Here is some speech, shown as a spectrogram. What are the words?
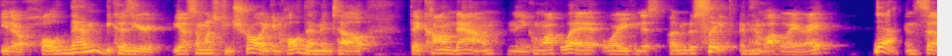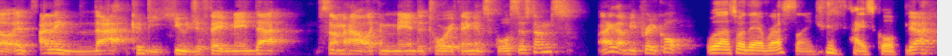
either hold them because you're you have so much control, you can hold them until they calm down and then you can walk away, or you can just put them to sleep and then walk away, right? Yeah. And so it's I think that could be huge if they made that somehow like a mandatory thing in school systems. I think that'd be pretty cool. Well, that's why they have wrestling in high school. Yeah,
